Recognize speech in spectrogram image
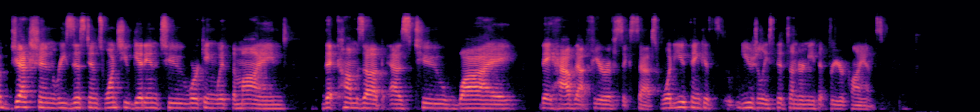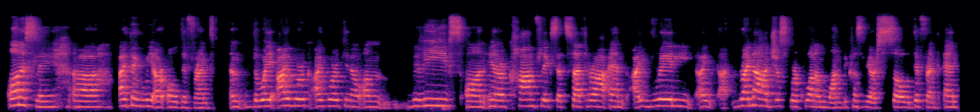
objection resistance once you get into working with the mind that comes up as to why they have that fear of success? What do you think it usually sits underneath it for your clients honestly uh, i think we are all different and the way i work i work you know on beliefs on inner conflicts etc and i really I, I right now i just work one-on-one because we are so different and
